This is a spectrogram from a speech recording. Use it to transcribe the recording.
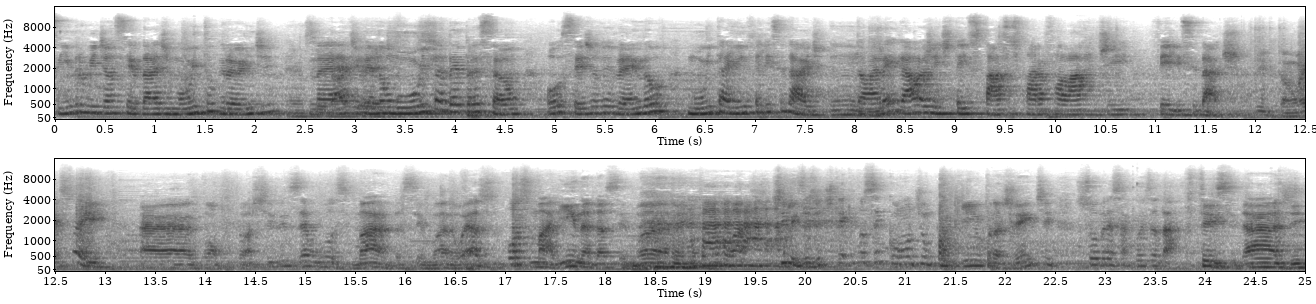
síndrome de ansiedade muito grande, é, né? Vivendo é muita depressão, ou seja, vivendo muita infelicidade. Uhum. Então é legal a gente ter espaços para falar de felicidade. Então é isso aí. É, bom, então a Chiles é o Osmar da semana, ou é a Osmarina da semana. Chiles, a gente quer que você conte um pouquinho pra gente sobre essa coisa da felicidade,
